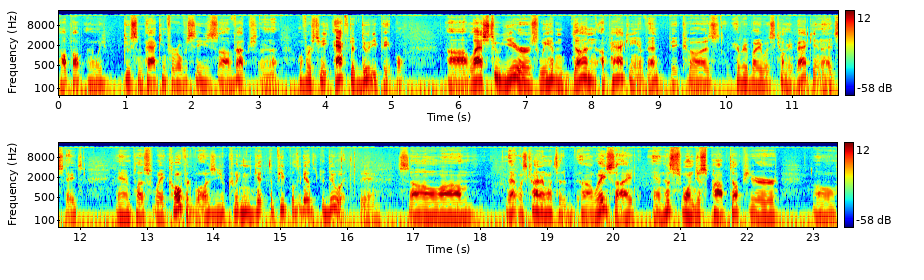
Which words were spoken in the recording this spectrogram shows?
help out, and we do some packing for overseas uh, vets, uh, overseas active duty people. Uh, last two years, we haven't done a packing event because everybody was coming back to the United States. And plus, the way COVID was, you couldn't get the people together to do it. Yeah. So um, that was kind of went to the uh, wayside. And this one just popped up here oh,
